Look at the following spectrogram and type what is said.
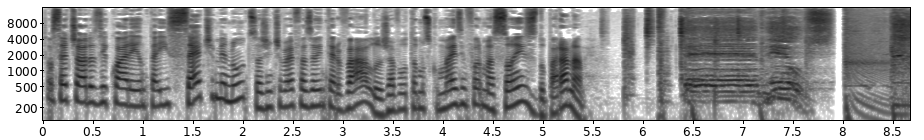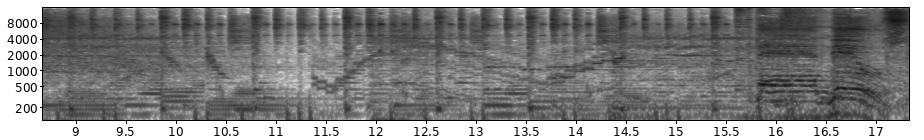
São 7 horas e 47 minutos. A gente vai fazer o intervalo. Já voltamos com mais informações do Paraná. É News.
